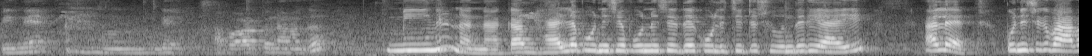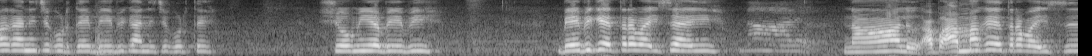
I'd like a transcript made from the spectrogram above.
പിന്നെ അപ്പോൾ അടുത്ത നമുക്ക് മീൻ നന്നാക്കാം. ഹലോ പുനിച്ച്? പുനിച്ച് ഇതേ കുളിച്ചിട്ട് സുന്ദരിയായി. അല്ലേ? പുനിച്ചക്ക് വാവ കാണിച്ച് കൊടുത്തേ ബേബി കാണിച്ച് കൊടുത്തേ. ഷോമിയ ബേബി ബേബിക്ക് എത്ര വയസ്സായി? നാല്. അപ്പൊ അമ്മയ്ക്ക് എത്ര വയസ്സ്?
